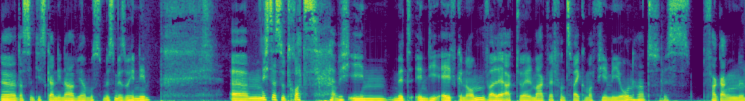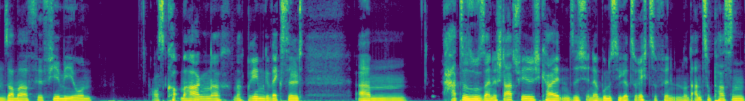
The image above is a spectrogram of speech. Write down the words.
äh, das sind die Skandinavier, muss, müssen wir so hinnehmen. Ähm, nichtsdestotrotz habe ich ihn mit in die Elf genommen, weil er aktuell einen Marktwert von 2,4 Millionen hat. Ist vergangenen Sommer für 4 Millionen aus Kopenhagen nach, nach Bremen gewechselt. Ähm, hatte so seine Startschwierigkeiten, sich in der Bundesliga zurechtzufinden und anzupassen,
